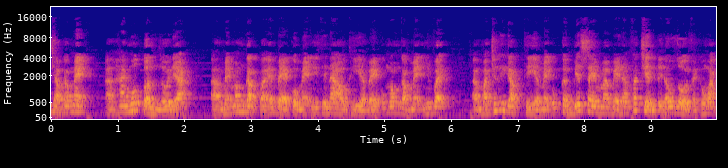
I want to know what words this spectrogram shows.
Xin chào các mẹ, à, 21 tuần rồi đấy ạ. À, mẹ mong gặp và em bé của mẹ như thế nào thì à, bé cũng mong gặp mẹ như vậy. À, mà trước khi gặp thì à, mẹ cũng cần biết xem à, bé đang phát triển tới đâu rồi phải không ạ?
